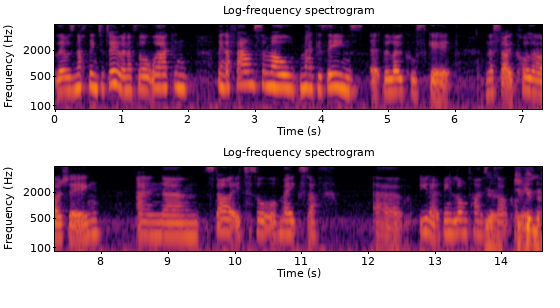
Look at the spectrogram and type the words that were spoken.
there was nothing to do, and I thought, well, I can. I think I found some old magazines at the local skip, and I started collaging, and um, started to sort of make stuff. Uh, you know, it'd been a long time since Yeah. art college. Just getting the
